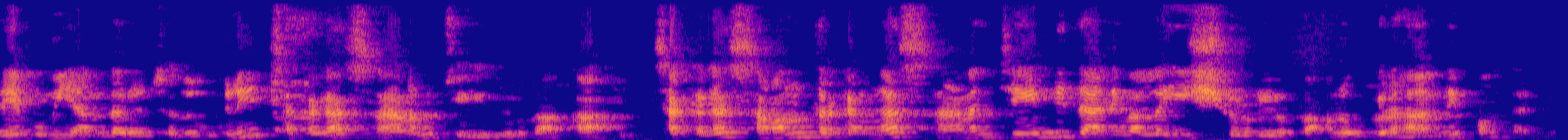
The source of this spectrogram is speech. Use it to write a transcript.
రేపు మీ అందరూ చదువుకుని చక్కగా స్నానము చేయుదురుగాక. చక్కగా సమంత్రకంగా స్నానం చేయండి దానివల్ల ఈశ్వరుడు యొక్క అనుగ్రహాన్ని పొందండి.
